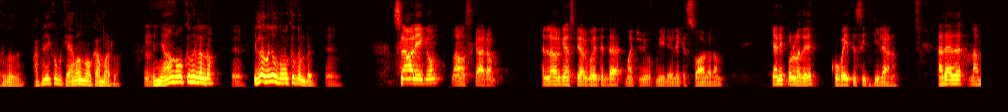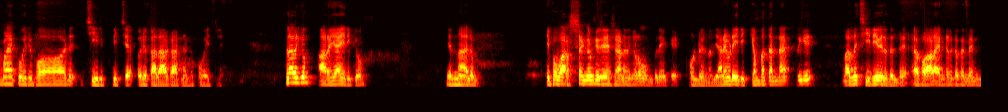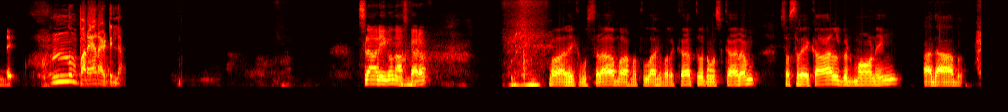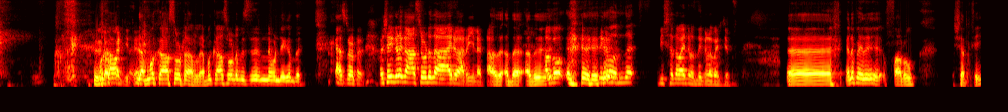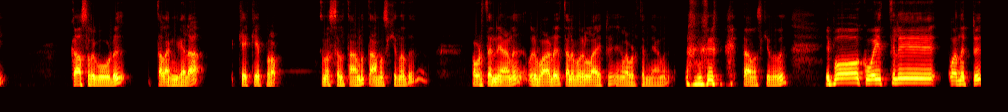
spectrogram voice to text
നോക്കുന്നത്? അഭിനയിക്കുമ്പോൾ ക്യാമറ നോക്കാൻ പാടില്ല. ഞാൻ നോക്കുന്നില്ലല്ലോ. ഇല്ല നിങ്ങൾ നോക്കുന്നുണ്ട്. അസ്സാം വലൈക്കും നമസ്കാരം. എല്ലാവർക്കും എസ് പി ആർ കുവൈത്തിന്റെ മറ്റൊരു വീഡിയോയിലേക്ക് സ്വാഗതം. ഞാനിപ്പോൾ ഉള്ളത് കുവൈത്ത് സിറ്റിയിലാണ്. അതായത് നമ്മളെയൊക്കെ ഒരുപാട് ചിരിപ്പിച്ച ഒരു കലാകാരനുണ്ട് കുവൈത്തിൽ എല്ലാവർക്കും അറിയായിരിക്കും. എന്നാലും ഇപ്പോൾ വർഷങ്ങൾക്ക് ശേഷമാണ് നിങ്ങളുടെ മുമ്പിലേക്ക് കൊണ്ടുവരുന്നത്. ഞാനിവിടെ ഇരിക്കുമ്പോൾ തന്നെ എനിക്ക് നല്ല ചിരി വരുന്നുണ്ട്. അപ്പോൾ ആൾ എന്റെ അടുത്ത് തന്നെ ഉണ്ട്. ഒന്നും പറയാറായിട്ടില്ല. അസ്സാം വലൈക്കും നമസ്കാരം. വാലൈക്കും അസ്സലാം വറഹമത്തല്ലാഹി വർക്കാത്തു നമസ്കാരം. സസ്രേക്കാൽ ഗുഡ് മോർണിംഗ് ആദാബ്. എന്റെ അടിച്ചിട്ട്. നമ്മ കാസർഗോട്ടാണല്ലേ. നമ്മ കാസർഗോഡ് ബിസിനസിന്റെ വണ്ടിയൊക്കെ എന്ത്? കാസർഗോഡ് പക്ഷെ നിങ്ങൾ കാസർഗോഡ് ഇത് ആരും അറിയില്ല നിങ്ങൾ ഒന്ന് വിശദമായിട്ട് ഒന്ന് നിങ്ങളെ പരിചയം. എന്റെ പേര് ഫറൂഖ് ഷർക്കി കാസർഗോഡ് തളങ്കല കെ കെ പുറം എന്ന സ്ഥലത്താണ് താമസിക്കുന്നത്. അവിടെ തന്നെയാണ് ഒരുപാട് തലമുറകളായിട്ട് ഞങ്ങൾ അവിടെ തന്നെയാണ് താമസിക്കുന്നത്. ഇപ്പോൾ കുവൈത്തിൽ വന്നിട്ട്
